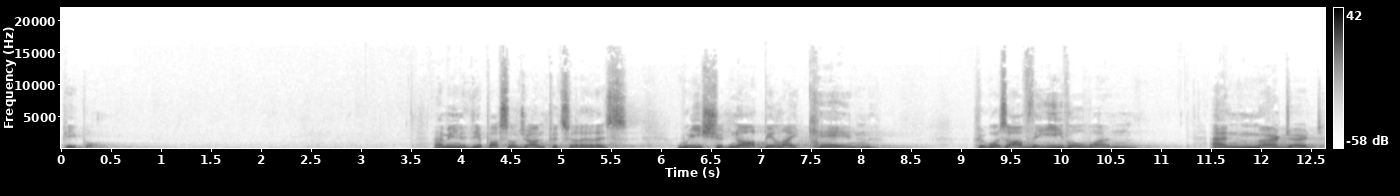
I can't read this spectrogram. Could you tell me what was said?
people. I mean, the Apostle John puts it like this We should not be like Cain, who was of the evil one and murdered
